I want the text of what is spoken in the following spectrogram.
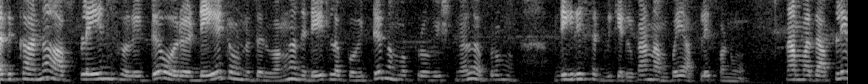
அதுக்கான அப்ளைன்னு சொல்லிட்டு ஒரு டேட் ஒன்று தருவாங்க. அந்த டேட்டில் போயிட்டு நம்ம ப்ரொவிஷ்னல் அப்புறம் டிகிரி சர்டிஃபிகேட்டுக்காக நம்ம போய் அப்ளை பண்ணுவோம். நம்ம அதை அப்ளை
